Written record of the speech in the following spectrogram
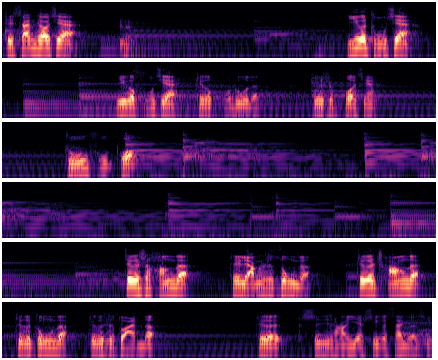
这三条线，一个主线，一个辅线，这个辅助的，这个是破线，主辅破。这个是横的，这两个是纵的，这个长的，这个中的，这个是短的，这个实际上也是一个三角形。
